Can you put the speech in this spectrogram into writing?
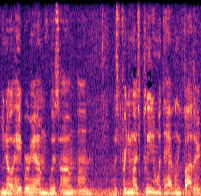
you know, Abraham was um um was pretty much pleading with the heavenly Father,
